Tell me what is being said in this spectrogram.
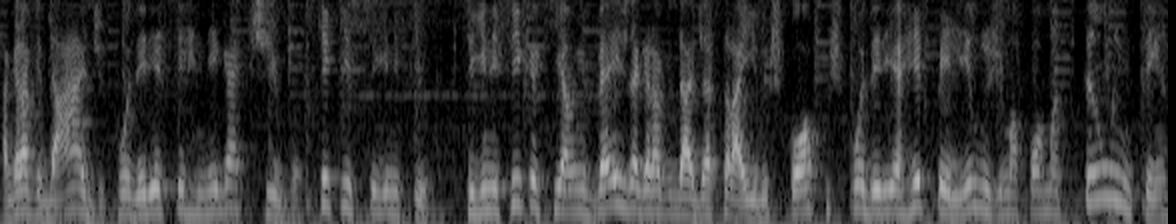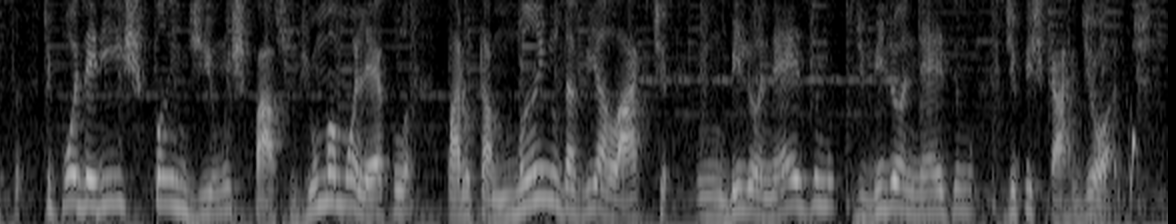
a gravidade poderia ser negativa. O que, que isso significa? Significa que ao invés da gravidade atrair os corpos, poderia repeli-los de uma forma tão intensa que poderia expandir um espaço de uma molécula para o tamanho da Via Láctea em um bilionésimo de bilionésimo de piscar de olhos.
